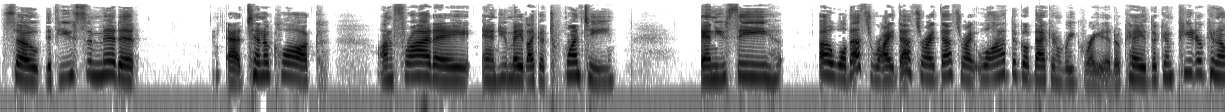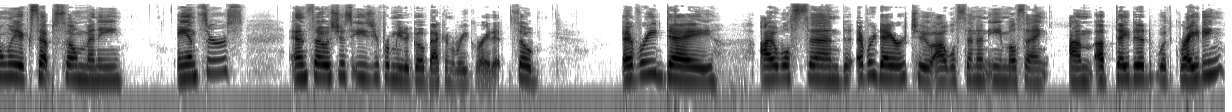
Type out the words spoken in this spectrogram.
So if you submit it at 10 o'clock on Friday and you made like a 20 and you see oh, well, that's right, that's right, that's right. Well, I have to go back and regrade it, okay? The computer can only accept so many answers, and so it's just easier for me to go back and regrade it. So every day, I will send, every day or two, I will send an email saying, I'm updated with grading.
